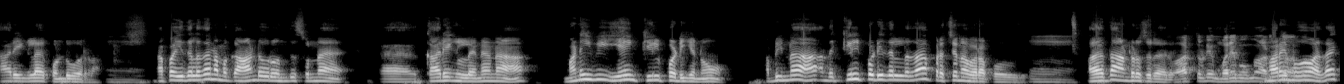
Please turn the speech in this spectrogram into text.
காரியங்களை கொண்டு வர்றான். அப்ப இதுல தான் நமக்கு ஆண்டவர் வந்து சொன்ன அஹ், காரியங்கள்ல என்னன்னா மனைவி ஏன் கீழ்ப்படியணும் அப்படின்னா அந்த கீழ்ப்படிதல்ல தான் பிரச்சனை வரப்போகுது ம். அதுதான் ஆண்டவர் சொல்றாரு வார்த்தையுடைய மறைமுகமா. மறைமுகம் அதான்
